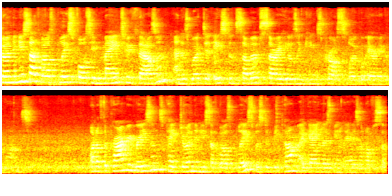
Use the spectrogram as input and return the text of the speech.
Joined the New South Wales Police Force in May 2000 and has worked at Eastern Suburbs, Surry Hills, and Kings Cross local area commands. One of the primary reasons Kate joined the New South Wales Police was to become a gay and lesbian liaison officer.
